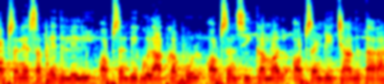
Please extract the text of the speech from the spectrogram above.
ऑप्शन ए सफ़ेद लिली ऑप्शन बी गुलाब का फूल ऑप्शन सी कमल ऑप्शन डी चाँद तारा।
